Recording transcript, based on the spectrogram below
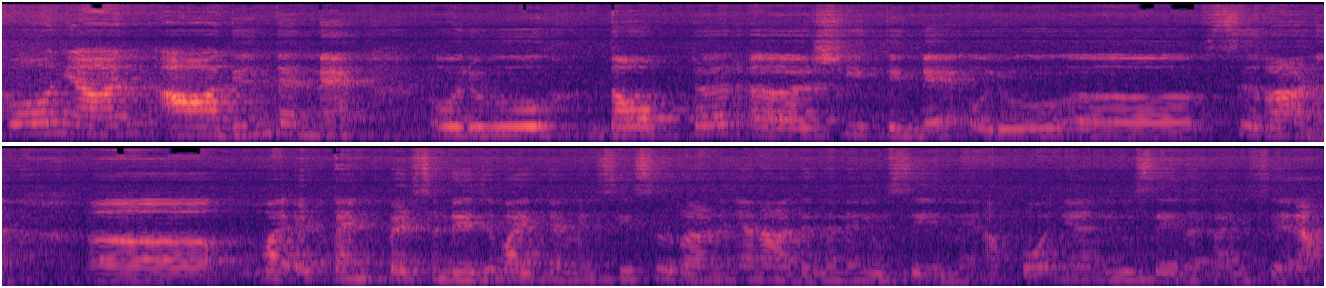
അപ്പോൾ ഞാൻ ആദ്യം തന്നെ ഒരു ഡോക്ടർ ഷീത്തിന്റെ ഒരു സിറാണ്. ടെൻ പെർസെന്റേജ് വൈറ്റമിൻ സി സിറാണ് ഞാൻ ആദ്യം തന്നെ യൂസ് ചെയ്യുന്നത് അപ്പോൾ ഞാൻ യൂസ് ചെയ്യുന്നത് കാണിച്ചു തരാം.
